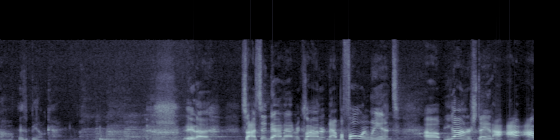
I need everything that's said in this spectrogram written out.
Oh, it'll be okay you know. So I sit down in that recliner. Now, before we went, uh, you got to understand, I, I,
